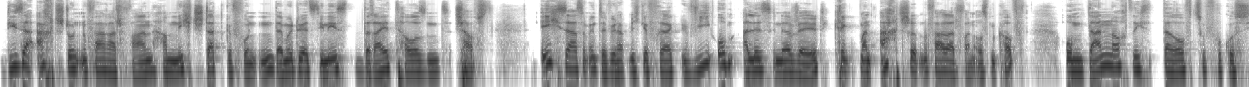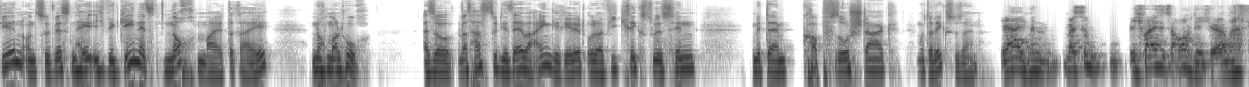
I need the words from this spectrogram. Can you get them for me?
diese acht Stunden Fahrradfahren haben nicht stattgefunden, damit du jetzt die nächsten 3000 schaffst. Ich saß im Interview und habe mich gefragt, wie um alles in der Welt kriegt man acht Stunden Fahrradfahren aus dem Kopf, um dann noch sich darauf zu fokussieren und zu wissen, hey, ich, wir gehen jetzt noch mal drei, noch mal hoch. Also was hast du dir selber eingeredet oder wie kriegst du es hin, mit deinem Kopf so stark unterwegs zu sein? Ja, ich meine, weißt du, ich weiß jetzt auch nicht, ja.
